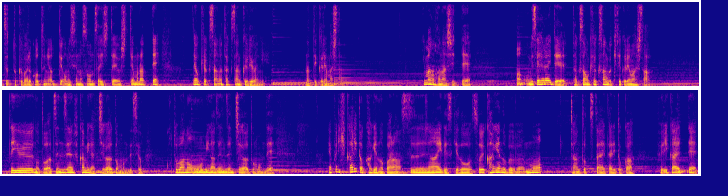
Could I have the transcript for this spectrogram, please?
ずっと配ることによってお店の存在自体を知ってもらって、で、お客さんがたくさん来るようになってくれました。今の話って、あ、お店開いてたくさんお客さんが来てくれました。っていうのとは全然深みが違うと思うんですよ。言葉の重みが全然違うと思うんで、やっぱり光と影のバランスじゃないですけど、そういう影の部分もちゃんと伝えたりとか、振り返って、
